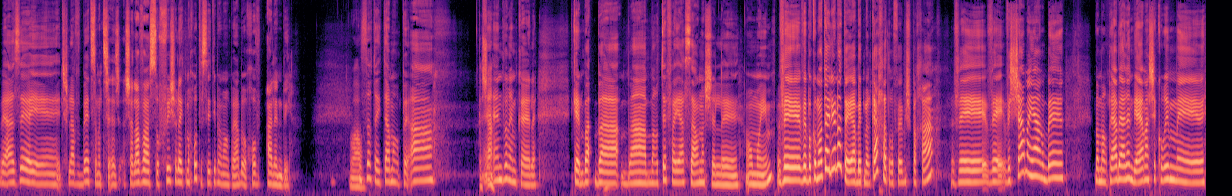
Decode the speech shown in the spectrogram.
ואז אה, את שלב ב', זאת אומרת, השלב הסופי של ההתמחות עשיתי במרפאה ברחוב אלנבי. וואו. זאת הייתה מרפאה, קשה. אין, אין דברים כאלה. כן, במרתף היה סאונה של uh, הומואים, ו, ובקומות העליונות היה בית מרקחת, רופא משפחה, ו, ו, ושם היה הרבה, במרפאה באלנבי היה מה שקוראים uh,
